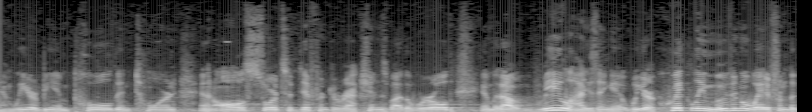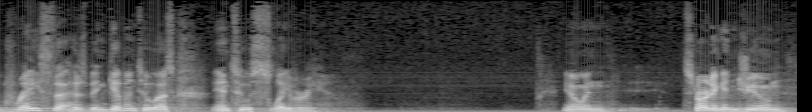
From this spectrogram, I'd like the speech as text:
And we are being pulled and torn in all sorts of different directions by the world. And without realizing it, we are quickly moving away from the grace that has been given to us into slavery. You know, in, starting in June,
